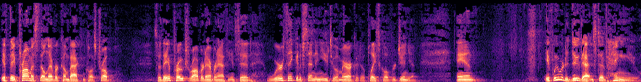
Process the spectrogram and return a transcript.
If they promise they'll never come back and cause trouble. So they approached Robert Abernathy and said, We're thinking of sending you to America, to a place called Virginia. And if we were to do that instead of hanging you,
